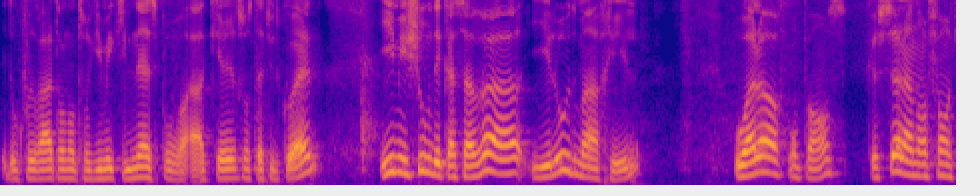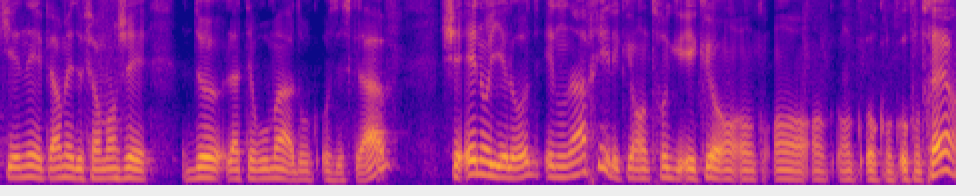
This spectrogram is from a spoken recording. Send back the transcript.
et donc il faudra attendre entre guillemets qu'il naisse pour acquérir son statut de Cohen. Imishum de yilud ma'achil, ou alors qu'on pense que seul un enfant qui est né permet de faire manger de la terouma donc aux esclaves, chez Eno Yelod, et que, entre, et contraire,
